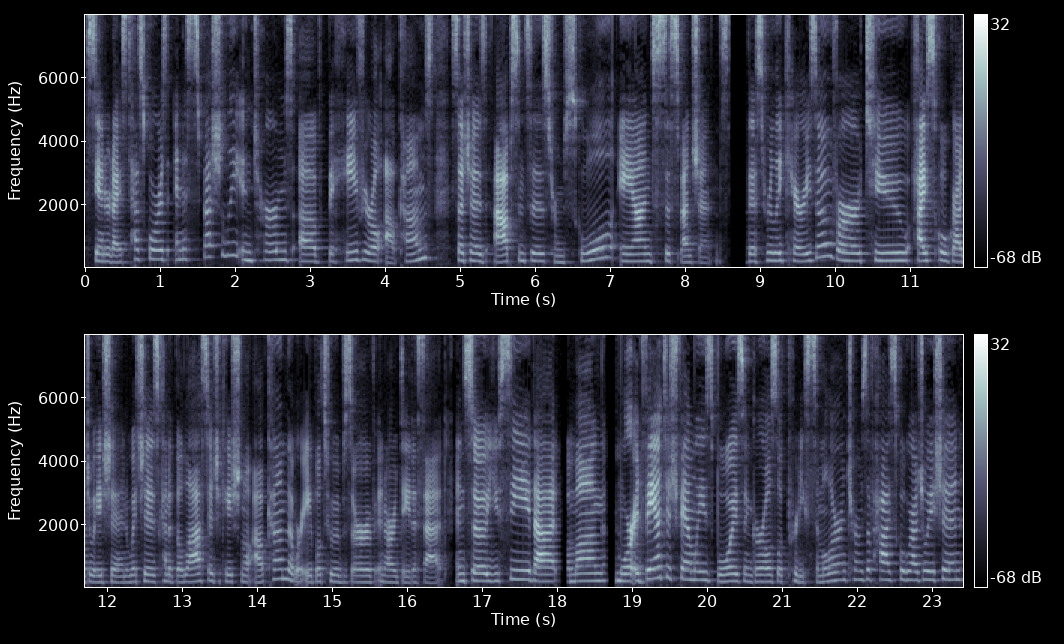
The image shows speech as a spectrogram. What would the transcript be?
standardized test scores, and especially in terms of behavioral outcomes, such as absences from school and suspensions. This really carries over to high school graduation, which is kind of the last educational outcome that we're able to observe in our data set. And so you see that among more advantaged families, boys and girls look pretty similar in terms of high school graduation.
